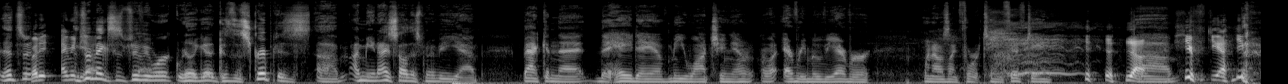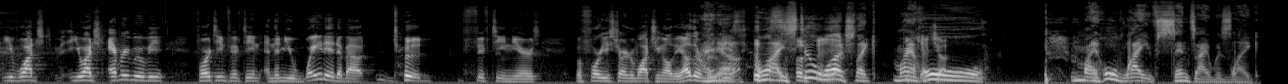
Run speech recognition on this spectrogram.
That's what, But it- I mean, that's what makes this movie work really good because the script is. Um, I mean, I saw this movie, yeah, back in the the heyday of me watching e- every movie ever when I was like 14, 15. Yeah, Um, you, yeah, you, you watched you watched every movie 14, 15, and then you waited about 15 years before you started watching all the other movies. know. Well, I So still watch like my up. whole my whole life since I was like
